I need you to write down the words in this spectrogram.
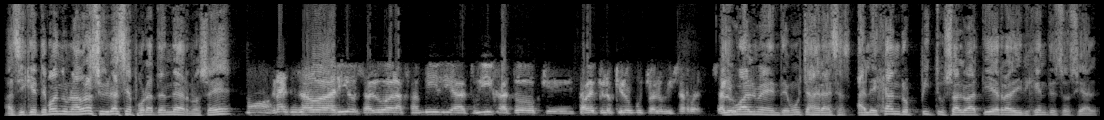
Así que te mando un abrazo y gracias por atendernos, ¿eh? No, gracias a Darío. Saludo a la familia, a tu hija, a todos, que sabes que los quiero mucho a los Villarroel. Igualmente, muchas gracias. Alejandro Pitu Salvatierra, dirigente social.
